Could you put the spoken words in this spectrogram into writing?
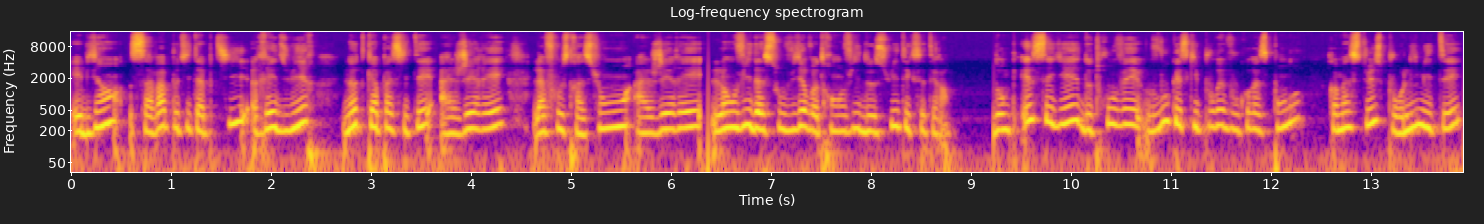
eh bien, ça va petit à petit réduire notre capacité à gérer la frustration, à gérer l'envie d'assouvir votre envie de suite, etc. Donc, essayez de trouver, vous, qu'est-ce qui pourrait vous correspondre comme astuce pour limiter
